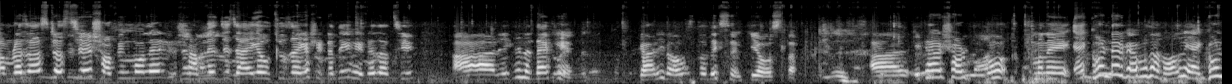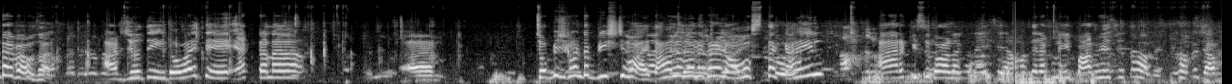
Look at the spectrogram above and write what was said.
আমরা জাস্ট হচ্ছে শপিং মলের সামনের যে জায়গা, উঁচু জায়গা, সেটা দিয়ে হেঁটে যাচ্ছি। আর এখানে দেখেন, গাড়ির অবস্থা, দেখছেন কি অবস্থা? আর এটা সর্ব মানে এক ঘণ্টার ব্যবধান অনলি এক ঘণ্টার ব্যবধান। আর যদি দুবাইতে একটানা চব্বিশ ঘণ্টা বৃষ্টি হয় তাহলে মনে করেন অবস্থা কাহিল। আর কিছু করা লাগবে না। যে আমাদের এখন এই পার হয়ে যেতে হবে কীভাবে যাব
